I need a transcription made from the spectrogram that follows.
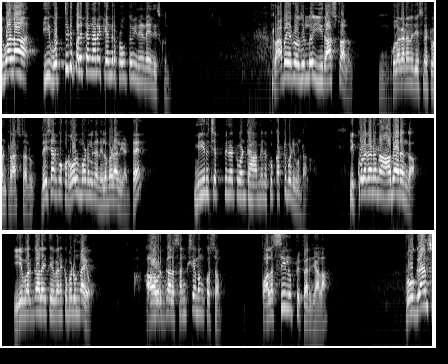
ఇవాళ ఈ ఒత్తిడి ఫలితంగానే కేంద్ర ప్రభుత్వం ఈ నిర్ణయం తీసుకుంది. రాబోయే రోజుల్లో ఈ రాష్ట్రాలు కులగణన చేసినటువంటి రాష్ట్రాలు దేశానికి ఒక రోల్ మోడల్గా నిలబడాలి అంటే మీరు చెప్పినటువంటి హామీలకు కట్టుబడి ఉండాలి. ఈ కులగణన ఆధారంగా ఏ వర్గాలైతే వెనకబడి ఉన్నాయో ఆ వర్గాల సంక్షేమం కోసం పాలసీలు ప్రిపేర్ చేయాలా? ప్రోగ్రామ్స్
